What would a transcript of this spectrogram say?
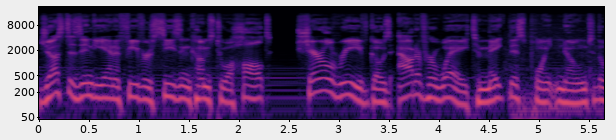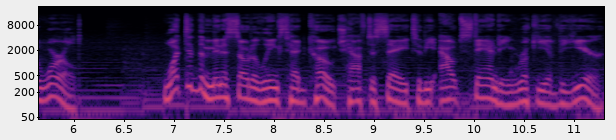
Just as Indiana Fever's season comes to a halt, Cheryl Reeve goes out of her way to make this point known to the world. What did the Minnesota Lynx head coach have to say to the outstanding Rookie of the Year?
